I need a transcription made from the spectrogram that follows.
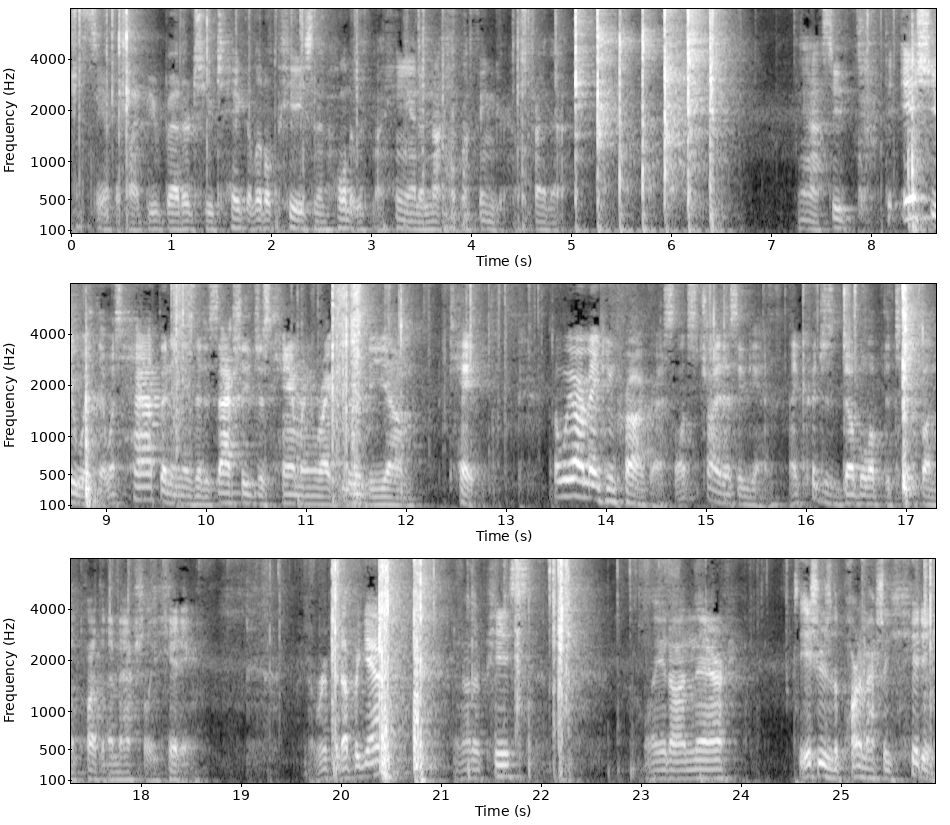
Let's see if it might be better to take a little piece and then hold it with my hand and not hit my finger. Let's try that. Yeah, see, the issue with it, what's happening is that it's actually just hammering right through the um, tape. But we are making progress. Let's try this again. I could just double up the tape on the part that I'm actually hitting rip it up again, another piece, lay it on there. The issue is the part I'm actually hitting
